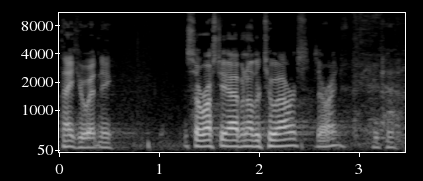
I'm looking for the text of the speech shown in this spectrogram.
Thank you, Whitney. So, Rusty, I have another two hours. Is that right? Okay.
